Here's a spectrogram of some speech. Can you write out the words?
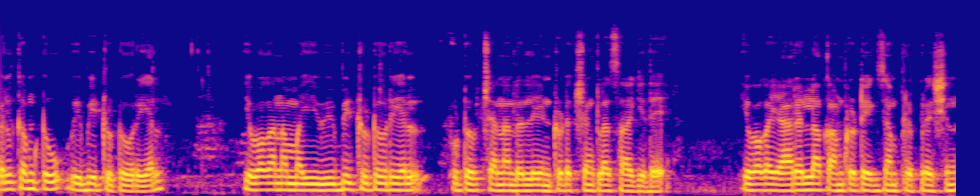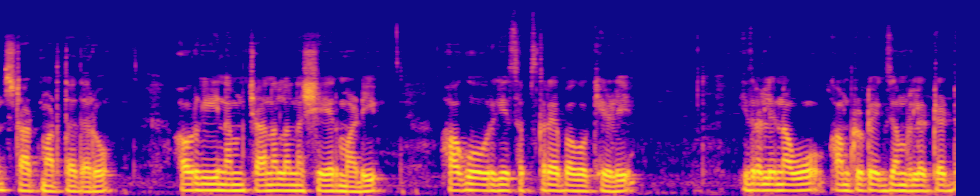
Welcome to V B tutorial. ಇವಾಗ ನಮ್ಮ ಈ ವಿ ಬಿ ಟ್ಯುಟೋರಿಯಲ್ ಯೂಟ್ಯೂಬ್ ಚಾನಲಲ್ಲಿ ಇಂಟ್ರೊಡಕ್ಷನ್ ಕ್ಲಾಸ್ ಆಗಿದೆ. ಇವಾಗ ಯಾರೆಲ್ಲ ಕಾಂಪಿಟೇಟಿವ್ ಎಕ್ಸಾಮ್ ಪ್ರಿಪ್ರೇಷನ್ ಸ್ಟಾರ್ಟ್ ಮಾಡ್ತಾ ಇದ್ದಾರೋ, ಅವ್ರಿಗೆ ಈ ನಮ್ಮ ಚಾನಲನ್ನು ಶೇರ್ ಮಾಡಿ, ಹಾಗೂ ಅವರಿಗೆ ಸಬ್ಸ್ಕ್ರೈಬ್ ಆಗೋಕ್ಕೆ ಹೇಳಿ. ಇದರಲ್ಲಿ ನಾವು ಕಾಂಪಿಟೇಟಿವ್ ಎಕ್ಸಾಮ್ ರಿಲೇಟೆಡ್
